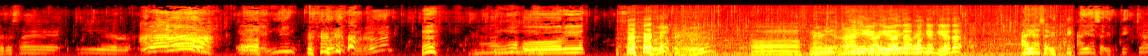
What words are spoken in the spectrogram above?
terus Le. Wah. Ini Hah? Oh. Ayo, kieu ayo, teh ayo. pakai kieu teh. Aya saeutik. Aya saeutik ya.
